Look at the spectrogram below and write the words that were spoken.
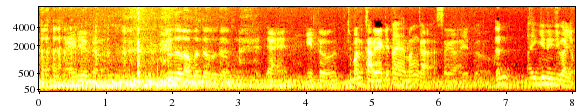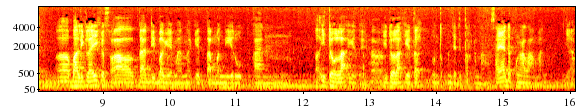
Kayak gitu. Betul lah, betul betul. Ya itu. Cuman karya kita emang nggak se itu. Dan eh, gini juga nyok. Eh, balik lagi ke soal tadi bagaimana kita menirukan eh, idola gitu ya. Ah. idola kita untuk menjadi terkenal. Saya ada pengalaman ya.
